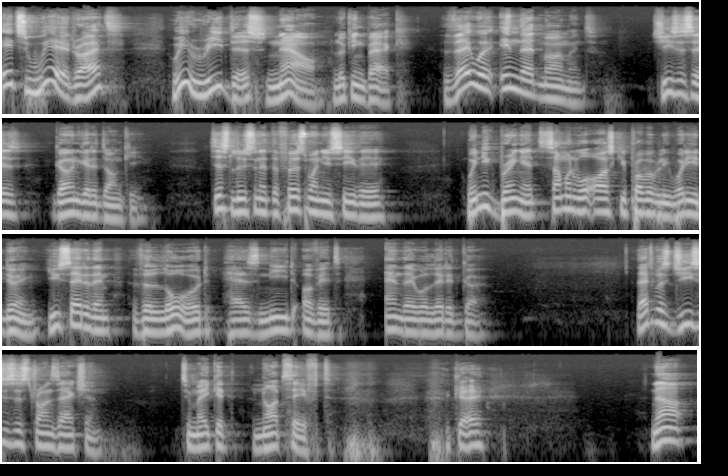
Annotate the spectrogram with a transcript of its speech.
It's weird, right? We read this now, looking back. They were in that moment. Jesus says, Go and get a donkey. Just loosen it. The first one you see there. When you bring it, someone will ask you probably, What are you doing? You say to them, The Lord has need of it, and they will let it go. That was Jesus' transaction to make it not theft. okay? Now,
